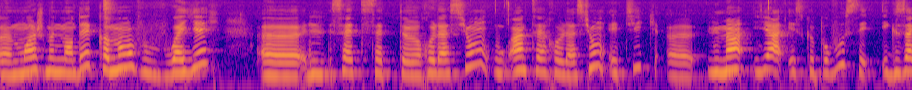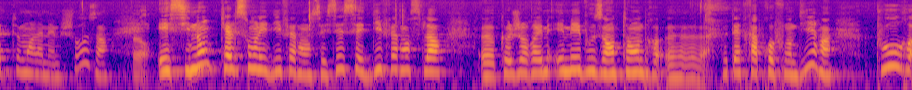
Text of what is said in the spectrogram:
euh, moi, je me demandais comment vous voyez euh, cette, relation ou interrelation éthique humain-IA. Est-ce que pour vous, c'est exactement la même chose? Et sinon, quelles sont les différences? Et c'est ces différences-là que j'aurais aimé vous entendre peut-être approfondir pour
